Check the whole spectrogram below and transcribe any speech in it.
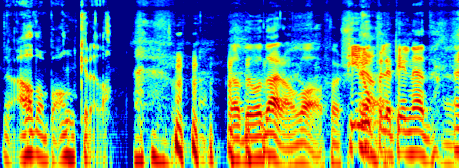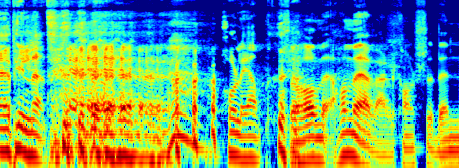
Ja, jeg hadde han på ankeret, da. Ja, det var der han var først. Pil opp Ja. eller pil ned? Eh, Pil ned. Hold igjen. Så han, han er vel kanskje den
